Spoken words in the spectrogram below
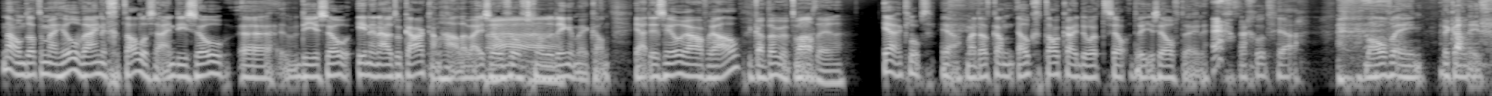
nou, omdat er maar heel weinig getallen zijn die, zo, eh, die je zo in en uit elkaar kan halen. Waar je zoveel Ah. verschillende dingen mee kan. Ja, dit is een heel raar verhaal. Je kan het ook door 12 delen. Ja, klopt. Ja, maar dat kan, elk getal kan je door, het zel- door jezelf delen. Echt? Nou goed, ja. Behalve één. Dat kan niet.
